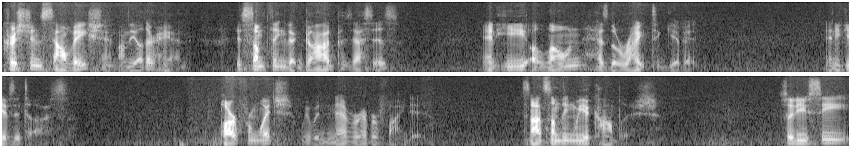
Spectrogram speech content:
Christian salvation, on the other hand, is something that God possesses, and He alone has the right to give it, and He gives it to us apart from which we would never ever find it. It's not something we accomplish. So, do you see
